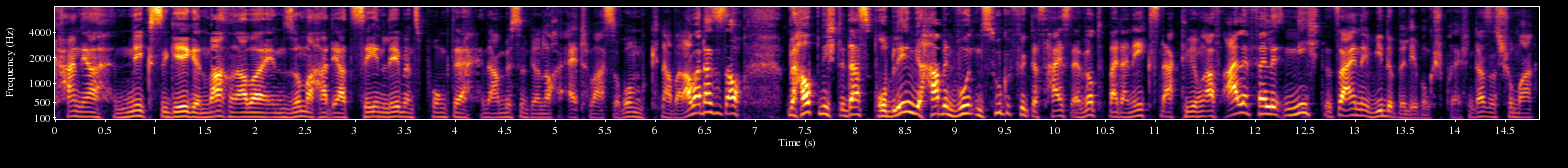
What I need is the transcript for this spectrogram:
kann er nichts gegen machen, aber in Summe hat er zehn Lebenspunkte, da müssen wir noch etwas rumknabbern. Aber das ist auch überhaupt nicht das Problem, wir haben Wunden zugefügt, das heißt er wird bei der nächsten Aktivierung auf alle Fälle nicht seine Wiederbelebung sprechen. Das ist schon mal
